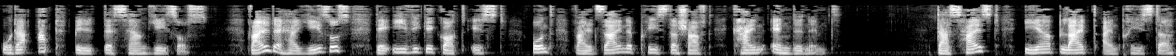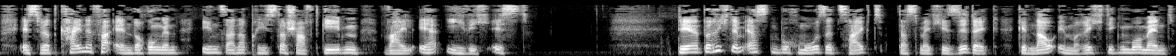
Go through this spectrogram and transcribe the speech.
oder Abbild des Herrn Jesus, weil der Herr Jesus der ewige Gott ist und weil seine Priesterschaft kein Ende nimmt. Das heißt, er bleibt ein Priester, es wird keine Veränderungen in seiner Priesterschaft geben, weil er ewig ist. Der Bericht im ersten Buch Mose zeigt, dass Melchisedek genau im richtigen Moment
